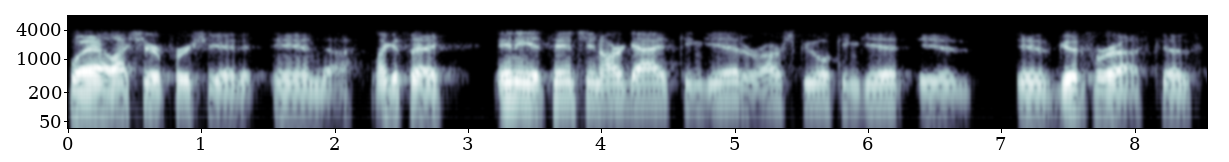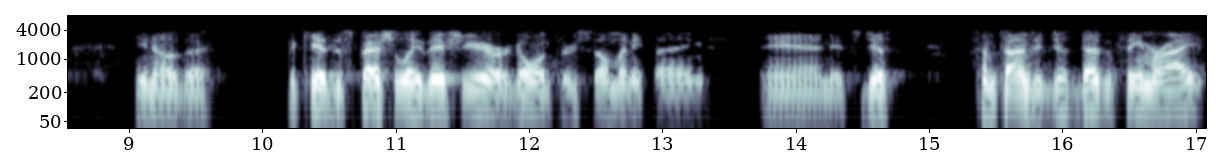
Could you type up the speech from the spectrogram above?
Well, I sure appreciate it, and uh, like I say, any attention our guys can get or our school can get is is good for us because you know the the kids especially this year are going through so many things and it's just sometimes it just doesn't seem right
